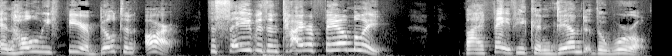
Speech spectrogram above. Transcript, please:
and holy fear, built an ark to save his entire family. By faith, he condemned the world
